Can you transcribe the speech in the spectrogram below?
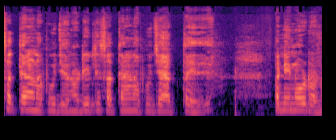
ಸತ್ಯನಾರಾಯಣ ಪೂಜೆ ನೋಡಿ, ಇಲ್ಲಿ ಸತ್ಯನಾರಾಯಣ ಪೂಜೆ ಆಗ್ತಾ ಇದೆ. ಬನ್ನಿ ನೋಡೋಣ.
